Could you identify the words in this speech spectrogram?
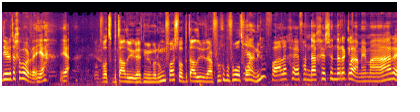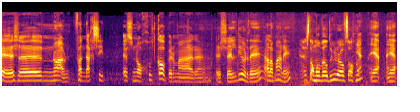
duurder geworden, ja. ja. Want wat betaalde u, u heeft nu een meloen vast, wat betaalde u daar vroeger bijvoorbeeld voor ja, en nu? toevallig, eh, vandaag is een reclame, maar is, uh, nou, vandaag ziet is nog goedkoper, maar uh, is heel duurder, hè? allemaal. Hè? Ja, is het allemaal wel duurder over het algemeen? Ja, ja. ja.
